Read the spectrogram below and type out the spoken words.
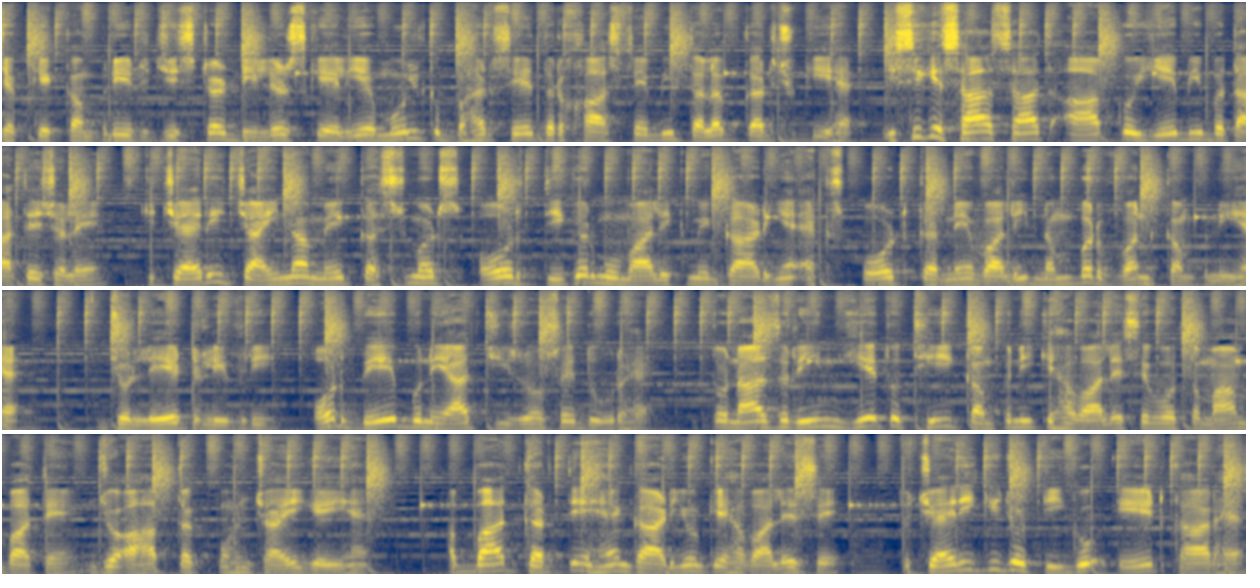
जबकि कंपनी रजिस्टर्ड डीलर्स के लिए मुल्क भर से दरखास्तें भी तलब कर चुकी है। इसी के साथ साथ आपको ये भी बताते चलें कि चेरी चाइना में कस्टमर्स और दीगर ममालिक में गाड़ियाँ एक्सपोर्ट करने वाली नंबर वन कंपनी है, जो लेट डिलीवरी और बेबुनियाद चीज़ों से दूर है। तो नाजरीन, ये तो थी कंपनी के हवाले से वो तमाम बातें जो आप तक पहुँचाई गई हैं। अब बात करते हैं गाड़ियों के हवाले से। तो चेरी की जो टीगो एट कार है,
